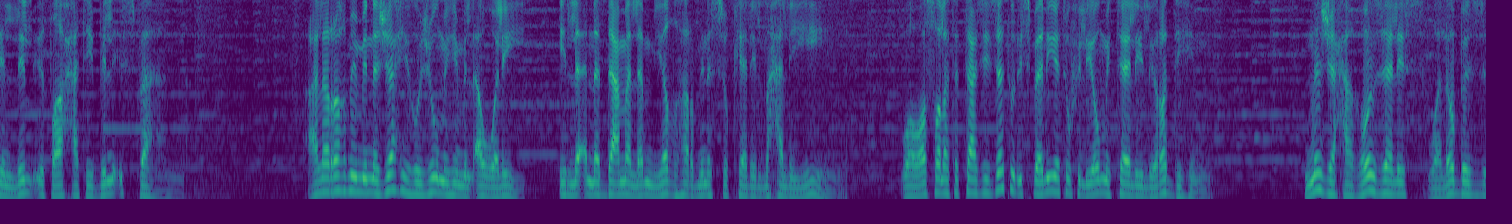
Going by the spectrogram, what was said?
للإطاحة بالإسبان. على الرغم من نجاح هجومهم الأولي إلا أن الدعم لم يظهر من السكان المحليين. ووصلت التعزيزات الإسبانية في اليوم التالي لردهم. نجح غونزاليس ولوبيز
